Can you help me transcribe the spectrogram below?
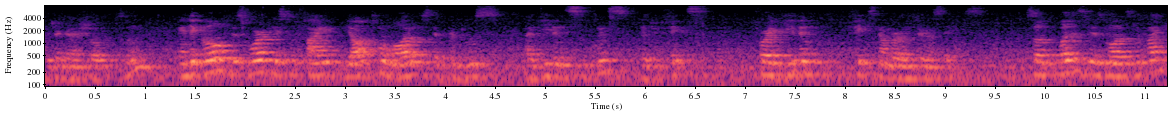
which I'm going to show soon. And the goal of this work is to find the optimal models that produce a given sequence that you fix for a given fixed number of internal states. So what does these models look like?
